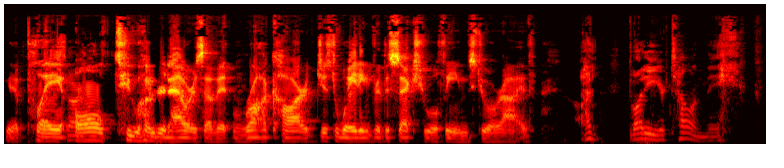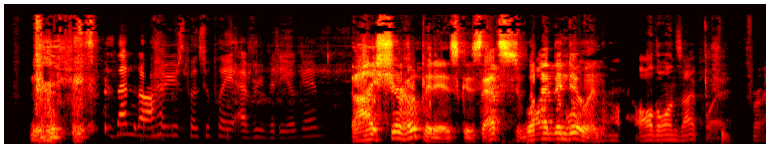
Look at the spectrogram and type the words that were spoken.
Yeah, play Sorry. all 200 hours of it rock hard, just waiting for the sexual themes to arrive. I, buddy, you're telling me. Is that not how you're supposed to play every video game? I sure hope it is, because that's what I've been doing. All, all the ones I play. For,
